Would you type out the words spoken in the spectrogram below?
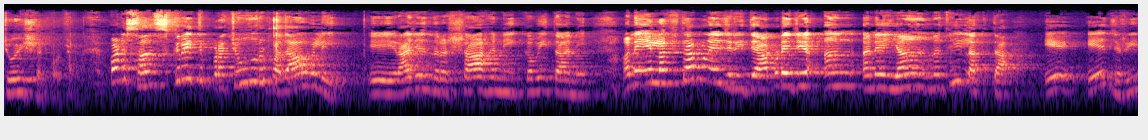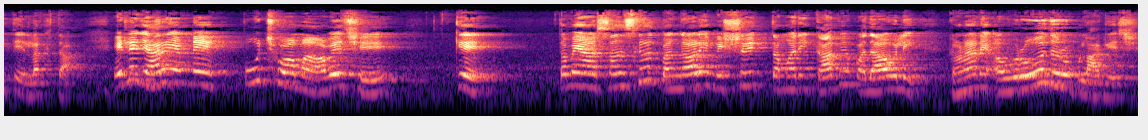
જોઈ શકો છો. પણ સંસ્કૃત પ્રચુર પદાવલી એ રાજેન્દ્ર શાહની કવિતાની અને એ લખતા પણ એ જ રીતે આપણે જે અંગ અને ય નથી લખતા, એ એ જ રીતે લખતા. એટલે જ્યારે એમને પૂછવામાં આવે છે કે તમે આ સંસ્કૃત બંગાળી મિશ્રિત તમારી કાવ્ય પદાવલી ઘણાને અવરોધરૂપ લાગે છે.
